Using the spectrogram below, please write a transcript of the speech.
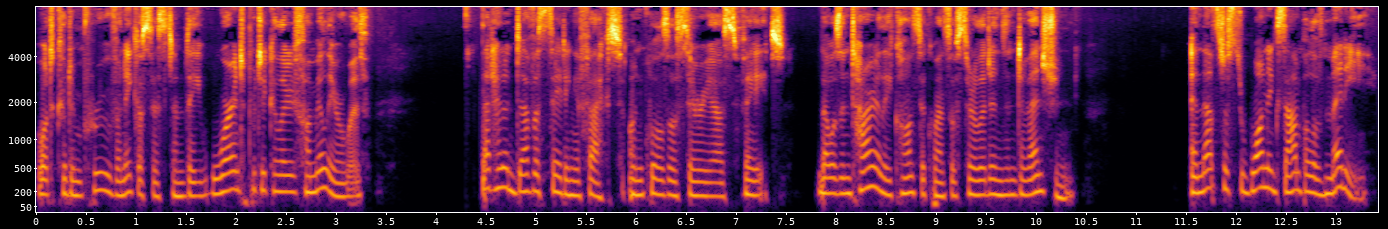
what could improve an ecosystem they weren't particularly familiar with. That had a devastating effect on Quilza syria's fate that was entirely a consequence of Sir Sirlidin's intervention. And that's just one example of many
